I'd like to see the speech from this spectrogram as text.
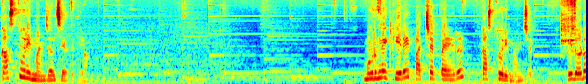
கஸ்தூரி மஞ்சள் சேர்த்துக்கலாம். முருங்கைக்கீரை பச்சை பயிறு கஸ்தூரி மஞ்சள். இதோட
